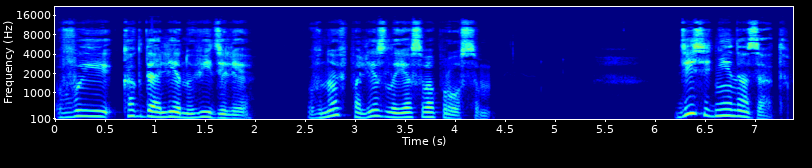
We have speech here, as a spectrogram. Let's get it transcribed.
«Вы когда Лену видели?» Вновь полезла я с вопросом. Десять дней назад.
